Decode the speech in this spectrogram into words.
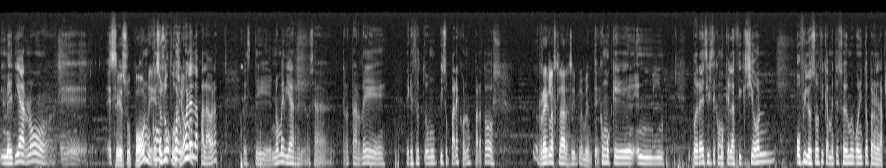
mediar, ¿no? Eh, Se supone. ¿cómo- Eso es su función. ¿Cuál es la palabra? Este, no mediar, o sea, tratar de, de que sea un piso parejo, ¿no? Para todos. Reglas claras, simplemente. Como que, en- podría decirse como que la ficción o filosóficamente soy muy bonito, pero en la Ah, no,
